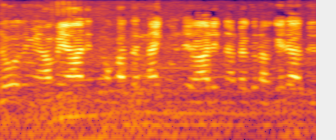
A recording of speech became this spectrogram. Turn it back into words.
જો તમે, અમે આ રીતનું ખાતર નાખ્યું છે, આ રીતના ટકરા કર્યા છે.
